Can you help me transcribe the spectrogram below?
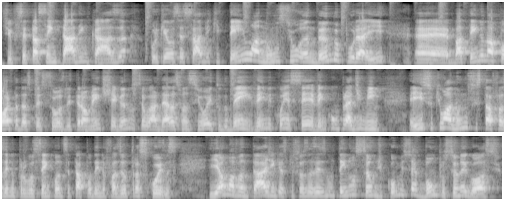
tipo, você está sentado em casa porque você sabe que tem um anúncio andando por aí, é, batendo na porta das pessoas, literalmente chegando no celular delas, falando assim: Oi, tudo bem? Vem me conhecer, vem comprar de mim. É isso que o anúncio está fazendo por você enquanto você está podendo fazer outras coisas. E é uma vantagem que as pessoas às vezes não têm noção de como isso é bom para o seu negócio.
